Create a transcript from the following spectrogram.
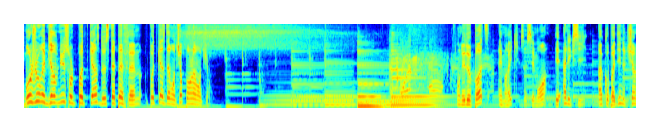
Bonjour et bienvenue sur le podcast de Step FM, podcast d'aventure pendant l'aventure. On est deux potes, Emric, ça c'est moi, et Alexis, accompagné de notre chien.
